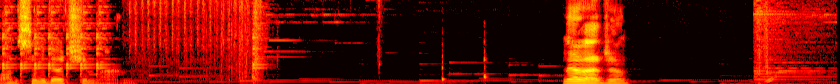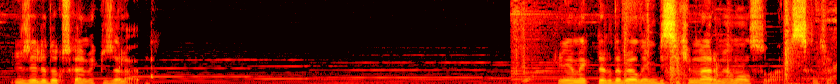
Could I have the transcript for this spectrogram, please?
Abi seni de açayım ben. Ne vereceksin? 159 kaymak güzel abi. Şu yemekleri de bir alayım. Bir sikim vermiyor ama olsun abi. Sıkıntı yok.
